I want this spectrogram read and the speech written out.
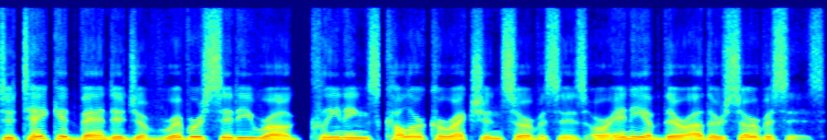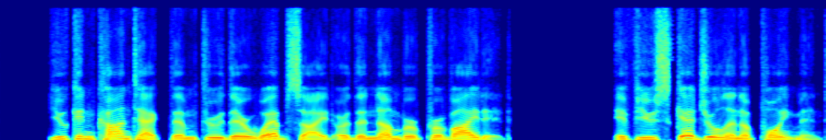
To take advantage of River City Rug Cleaning's color correction services or any of their other services, you can contact them through their website or the number provided. If you schedule an appointment,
